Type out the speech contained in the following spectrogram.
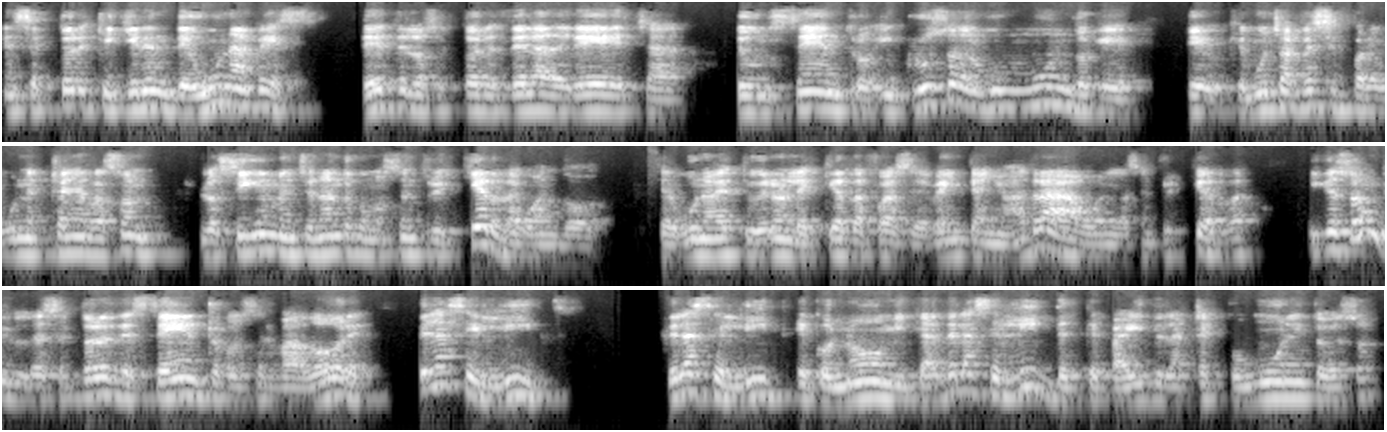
en sectores que quieren de una vez, desde los sectores de la derecha, de un centro, incluso de algún mundo que, que, que muchas veces por alguna extraña razón lo siguen mencionando como centro izquierda, cuando si alguna vez tuvieron la izquierda fue hace 20 años atrás o en la centro izquierda, y que son de sectores de centro, conservadores, de las élites, de las élites económicas, de las élites de este país, de las tres comunas y todo eso,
